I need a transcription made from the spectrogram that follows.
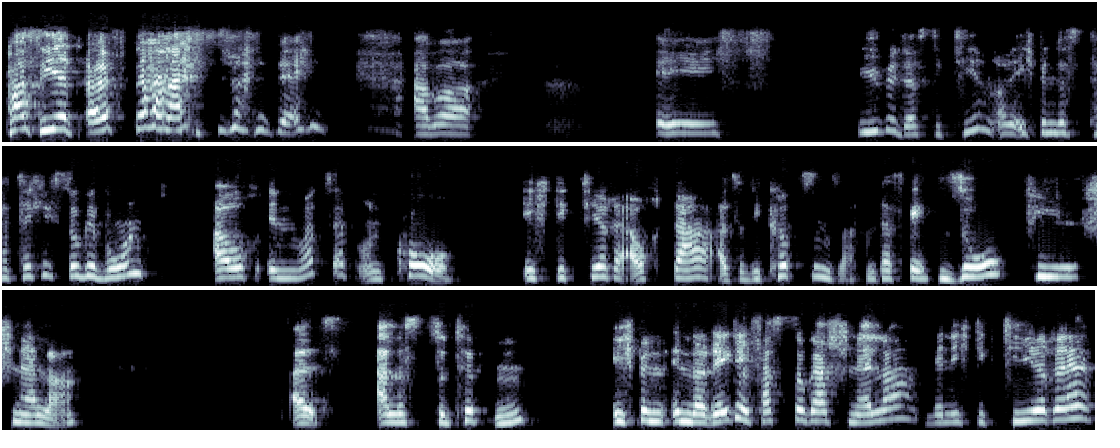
Passiert öfter, als man denkt, aber ich übe das Diktieren oder ich bin das tatsächlich so gewohnt, auch in WhatsApp und Co. Ich diktiere auch da, also die kurzen Sachen. Das geht so viel schneller, als alles zu tippen. Ich bin in der Regel fast sogar schneller, wenn ich diktiere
